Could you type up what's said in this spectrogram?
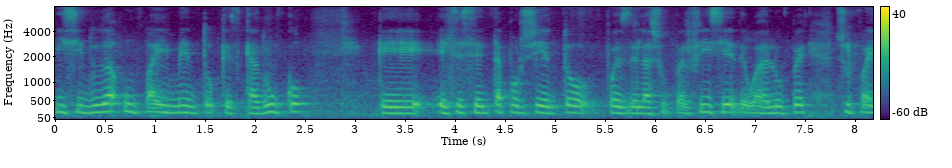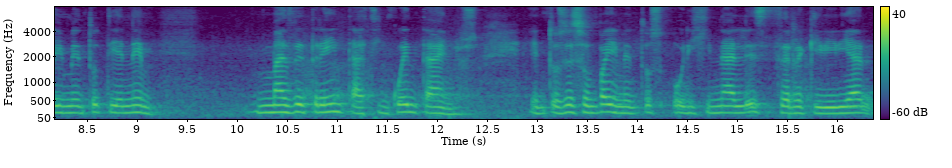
y sin duda un pavimento que es caduco, que el 60% pues, de la superficie de Guadalupe, su pavimento tiene más de 30, 50 años. Entonces son pavimentos originales, se requerirían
